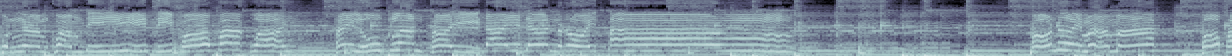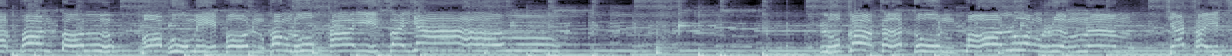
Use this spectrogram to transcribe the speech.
คนงามความดีที่พอภาคไว้ให้ลูกล้านไทยได้เดินรอยตา พอผักพอตนพอผู้มีผลของลูกไทยสยาม ลูกก็เถิดทูลพอล่วงเรื่องนามจะไทยส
